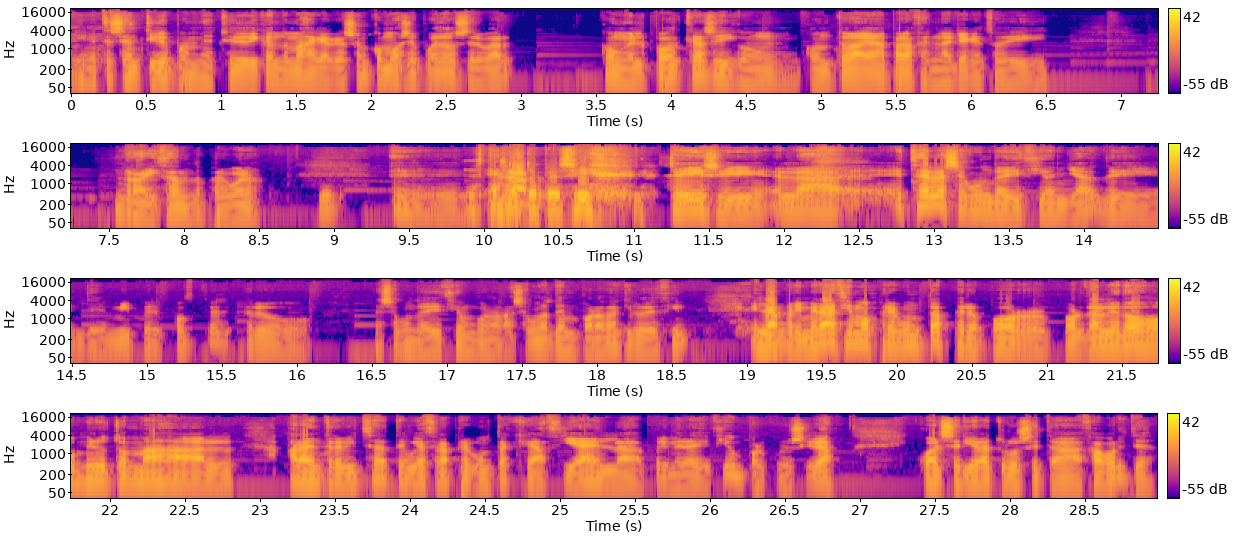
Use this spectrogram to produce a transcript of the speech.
Y en este sentido, pues me estoy dedicando más a Carcassonne, como se puede observar con el podcast y con, toda la parafernalia que estoy realizando. Pero bueno. Eh, Estás a tope, sí. Sí, sí. esta es la segunda edición ya de, de Mipel Podcast, pero la segunda edición, bueno, la segunda temporada, quiero decir. En la primera hacíamos preguntas, pero por, darle dos minutos más a la entrevista, te voy a hacer las preguntas que hacía en la primera edición, por curiosidad. ¿Cuál sería la tu favorita?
